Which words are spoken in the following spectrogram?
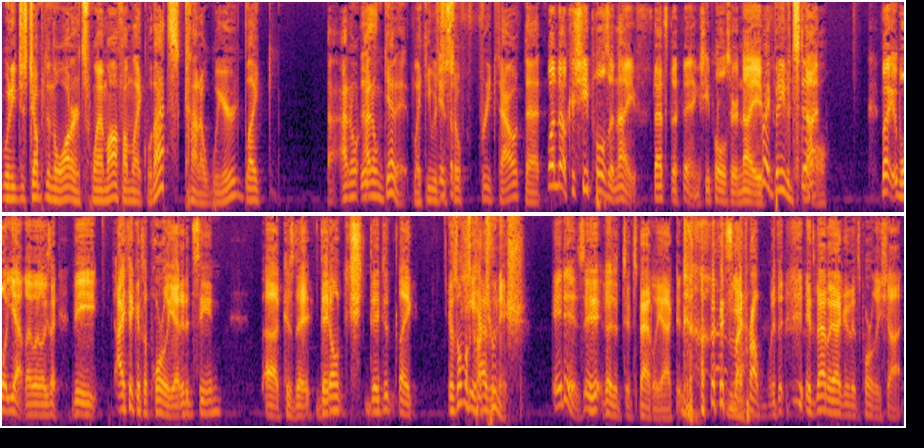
when he just jumped in the water and swam off, I'm like, well, that's kind of weird. Like, I don't I don't get it. Like he was just a- so freaked out that Well, no, because she pulls a knife. That's the thing. She pulls her knife. right. But even still, Not- But well, yeah, like, like, like the I think it's a poorly edited scene uh, because they they don't they did like it was almost she has cartoonish. It is it, it, it's badly acted. it's my problem with it. It's badly acted. It's poorly shot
